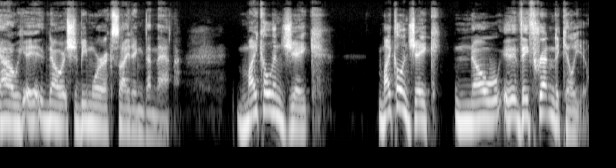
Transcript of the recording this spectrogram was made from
oh no, it should be more exciting than that. Michael and Jake Michael and Jake know they threaten to kill you.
